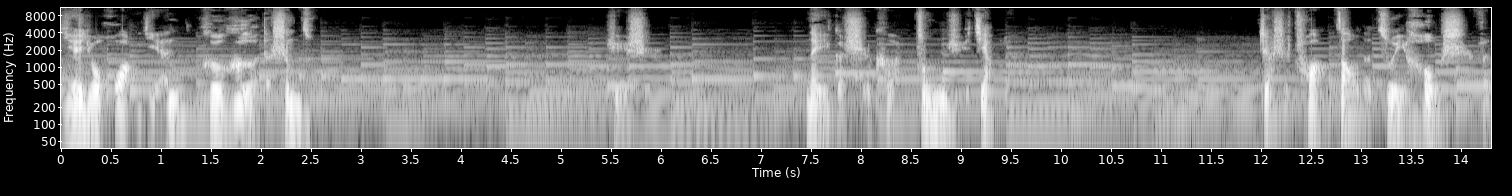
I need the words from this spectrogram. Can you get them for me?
也有谎言和恶的生存。于是，那个时刻终于降临。这是创造的最后时分。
